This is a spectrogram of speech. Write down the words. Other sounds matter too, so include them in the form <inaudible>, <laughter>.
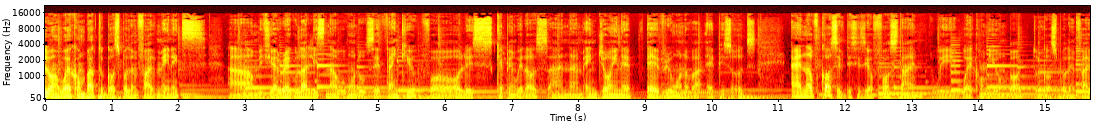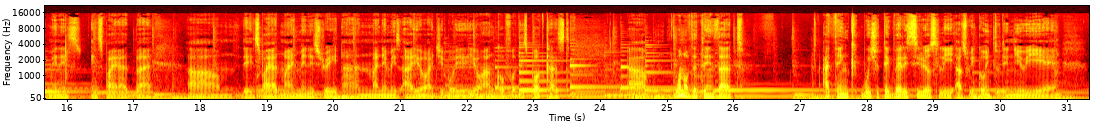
Hello and welcome back to Gospel in Five Minutes. Um, if you're a regular listener, we want to say thank you for always keeping with us and um, enjoying every one of our episodes. And of course, if this is your first time, we welcome you on board to Gospel in Five Minutes, inspired by um, the Inspired Mind Ministry. And my name is Ayo Ajiboye, your anchor for this podcast. Um, one of the things that I think we should take very seriously as we go into the new year.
